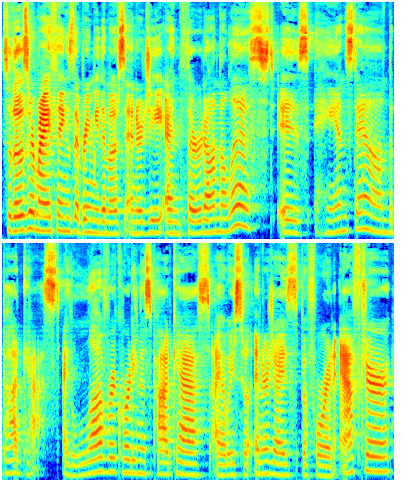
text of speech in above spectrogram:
So those are my things that bring me the most energy. And third on the list is hands down the podcast. I love recording this podcast. I always feel energized before and after.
